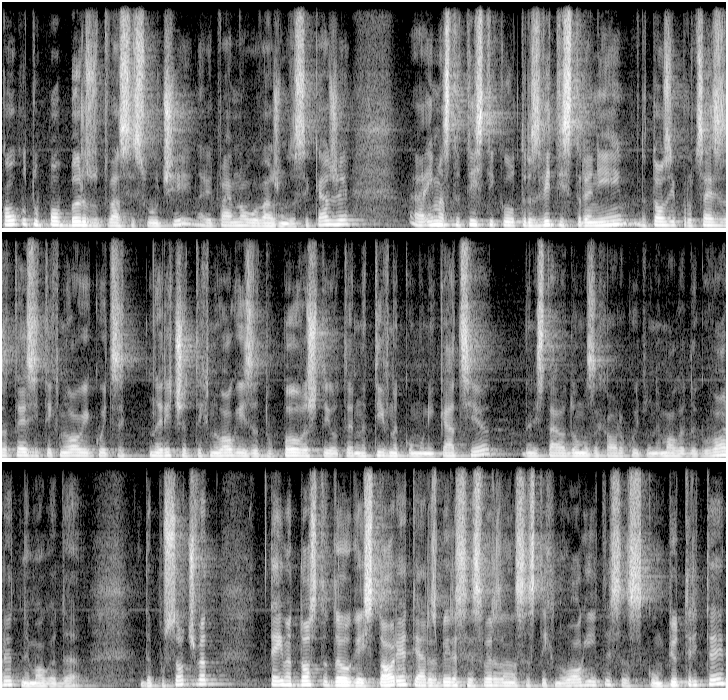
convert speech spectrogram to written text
Колкото по-бързо това се случи, нали, това е много важно да се каже, а, има статистика от развити страни на този процес за тези технологии, които се наричат технологии за допълваща и альтернативна комуникация. Нали, става дума за хора, които не могат да говорят, не могат да, да посочват те имат доста дълга история, тя разбира се е свързана с технологиите, с компютрите,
